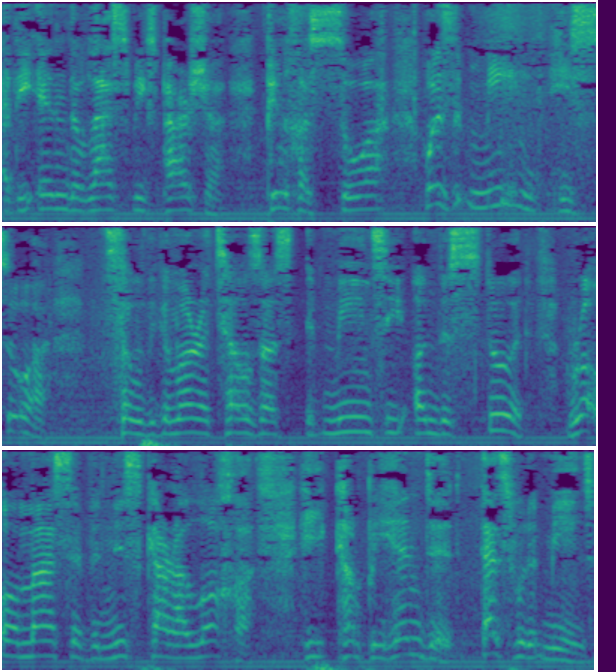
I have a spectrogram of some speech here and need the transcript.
at the end of last week's parsha, Pinchas saw. What does it mean he saw? So the Gemara tells us it means he understood. He comprehended. That's what it means.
